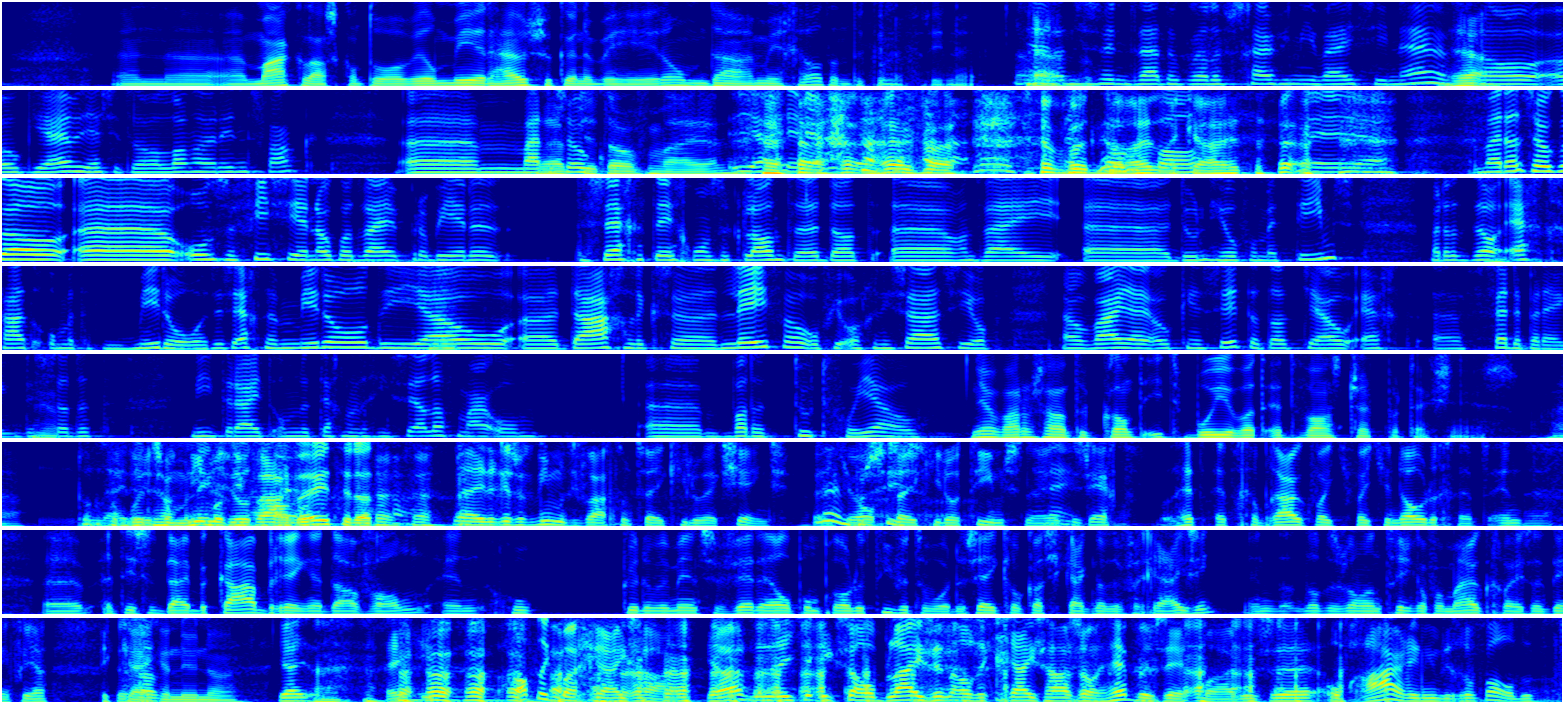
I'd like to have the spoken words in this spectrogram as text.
een eh, een makelaarskantoor wil meer huizen kunnen beheren om daar meer geld aan te kunnen verdienen. Ja, Ja, dat is inderdaad ook wel de verschuiving die wij zien. Hè? Ja. Vooral ook jij, want jij zit al langer in het vak. Ehm, maar dat heb is je ook... het over mij, hè? Ja, ja, ja. Even voor duidelijkheid. Ja, ja. Maar dat is ook wel eh, onze visie en ook wat wij proberen te zeggen tegen onze klanten. Dat, eh, want wij eh, doen heel veel met teams. Maar dat het wel echt gaat om het middel. Het is echt een middel die jouw eh, dagelijkse leven of je organisatie of nou, waar jij ook in zit, dat dat jou echt verder brengt. Dus Ja. dat het niet draait om de technologie zelf, maar om eh, wat het doet voor jou. Ja, waarom zou het de klant iets boeien wat advanced threat protection is? Ja. Toch, Nee, dat er boeit is ook niemand die gewoon weten dat... Nee, er is ook niemand die vraagt om 2 kilo exchange. Weet Nee, je, wel, of precies. 2 kilo teams. Nee, Nee. het is echt het, het gebruik wat je, wat je nodig hebt. En Ja. eh, het is het bij elkaar brengen daarvan. En hoe kunnen we mensen verder helpen om productiever te worden. Zeker ook als je kijkt naar de vergrijzing. En dat, is wel een trigger voor mij ook geweest. Dat ik denk van ja, Ik kijk er nu naar. ja hey, ik, had ik maar grijs haar. Ja, dan weet je, ik zou blij zijn als ik grijs haar zou hebben, zeg maar. Dus, eh, of haar in ieder geval. Dat,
